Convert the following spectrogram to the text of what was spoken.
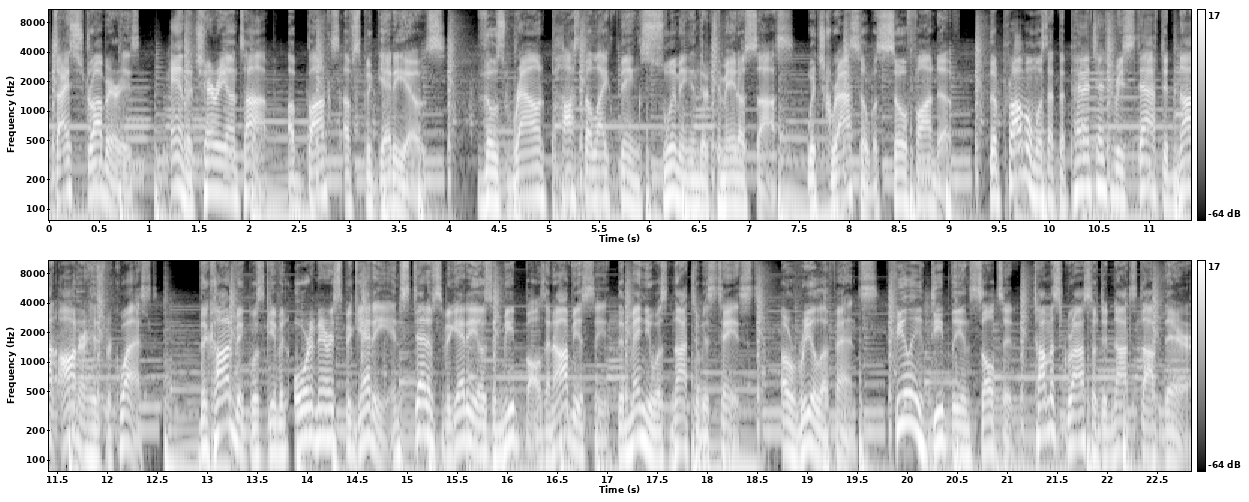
diced strawberries, and a cherry on top, a box of SpaghettiOs. Those round pasta-like things swimming in their tomato sauce, which Grasso was so fond of. The problem was that the penitentiary staff did not honor his request. The convict was given ordinary spaghetti instead of SpaghettiOs and meatballs, and obviously, the menu was not to his taste. A real offense. Feeling deeply insulted, Thomas Grasso did not stop there.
